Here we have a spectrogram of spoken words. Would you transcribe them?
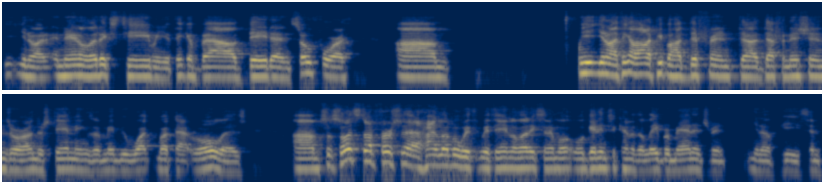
you know an, analytics team and you think about data and so forth, um, you, you, know I think a lot of people have different uh, definitions or understandings of maybe what what that role is. Um, so so let's start first at a high level with with analytics and then we'll, we'll get into kind of the labor management you know piece. And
